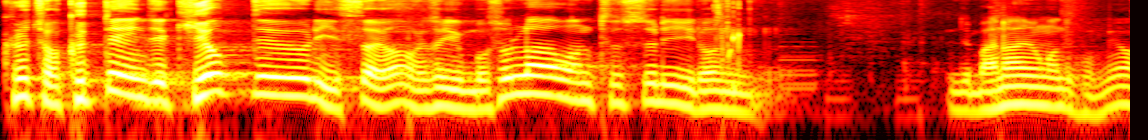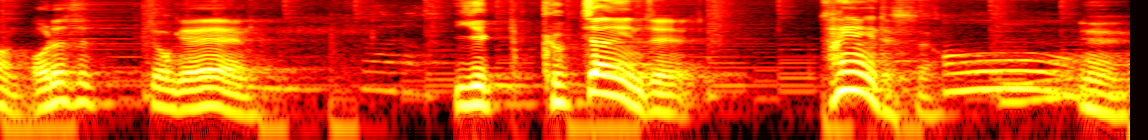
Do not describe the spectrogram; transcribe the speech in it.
그렇죠. 그때 이제 기억들이 있어요. 그래서 이뭐 솔라 one, two, three 이런 이제 만화 영화도 보면 어렸을 적에 이게 극장에 이제 상영이 됐어요. 예.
